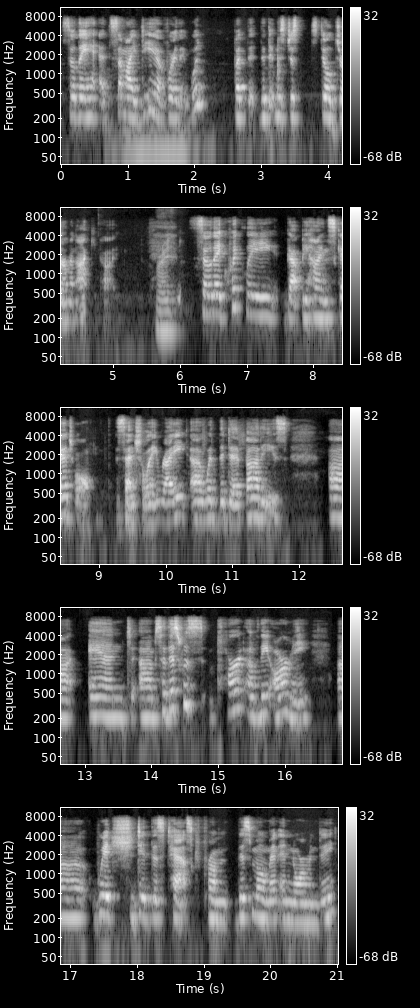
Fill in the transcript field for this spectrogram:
So they had some idea of where they would, but th- it was just still German occupied. Right. So they quickly got behind schedule, essentially, right, uh, with the dead bodies. Uh, and um, so this was part of the army uh, which did this task from this moment in Normandy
